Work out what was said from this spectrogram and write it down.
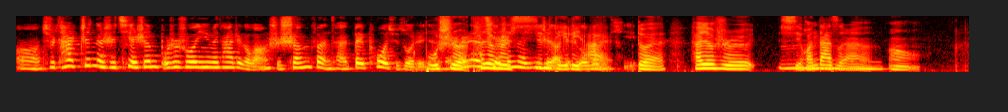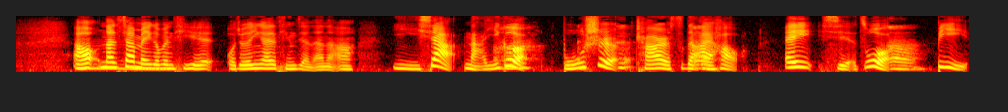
嗯，就是他真的是切身，不是说因为他这个王室身份才被迫去做这件事，不是，他就是心底里爱，对他就是喜欢大自然。嗯。好，那下面一个问题，我觉得应该挺简单的啊。以下哪一个不是 查尔斯的爱好？A. 写作，B.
